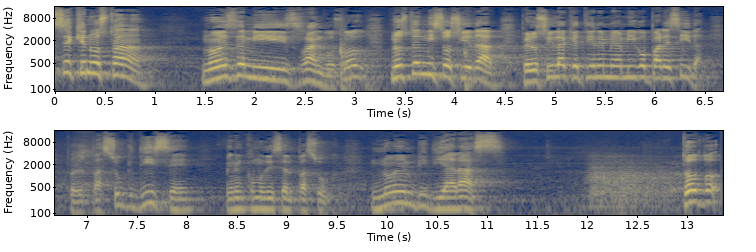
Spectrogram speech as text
sé que no está, no es de mis rangos, no, no está en mi sociedad, pero sí la que tiene mi amigo parecida. Pero el Pasuk dice, miren cómo dice el Pasuk, no envidiarás todo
